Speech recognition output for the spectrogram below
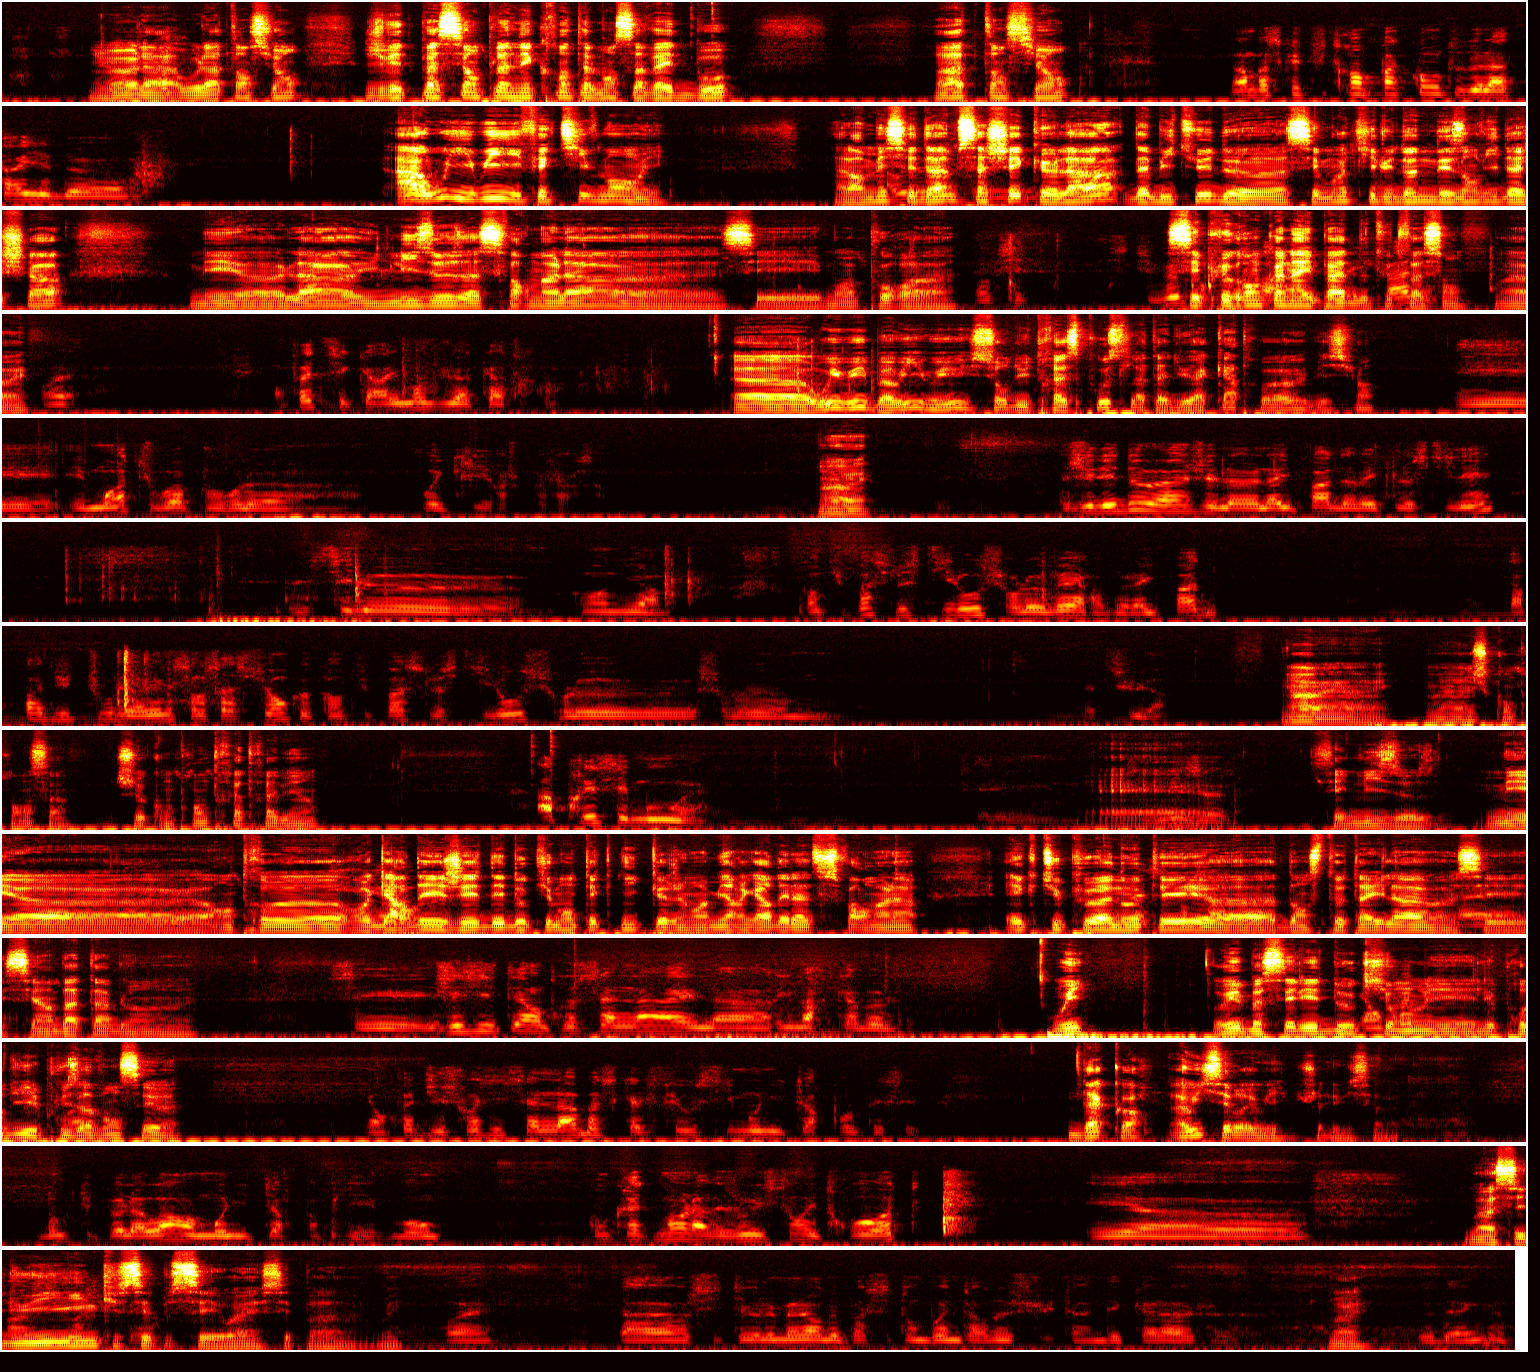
Voilà, oula, attention. Je vais te passer en plein écran tellement ça va être beau. Attention. Non, parce que tu te rends pas compte de la taille de. Ah oui, oui, effectivement, oui. Alors, messieurs, ah dames, sachez que là, d'habitude, euh, c'est moi qui lui donne des envies d'achat. Mais euh, là, une liseuse à ce format-là, euh, c'est moi pour. c'est plus grand qu'un iPad, de toute façon. Ouais, ouais. En fait, c'est carrément du A4. Euh, oui, oui, bah oui, oui. Sur du 13 pouces, là, t'as du A4, ouais, bien sûr. Et, moi, tu vois, pour le pour écrire, je préfère ça. Ah ouais. J'ai les deux, hein. j'ai l'iPad avec le stylet. C'est le. Comment dire Quand tu passes le stylo sur le verre de l'iPad, t'as pas du tout la même sensation que quand tu passes le stylo sur le. sur le. là-dessus, là. Ah ouais, ouais, ouais, je comprends ça. Je comprends très très bien. Après, c'est mou. Hein. C'est une liseuse. Mais euh, entre regarder, j'ai des documents techniques que j'aimerais bien regarder là de ce format-là, et que tu peux annoter euh, dans cette taille-là, c'est imbattable. Hein. J'hésitais entre celle-là et la Remarkable. Oui, oui, bah c'est les deux qui ont les, produits les plus avancés. Et en fait, j'ai choisi celle-là parce qu'elle fait aussi moniteur pour le PC. D'accord. Ah oui, c'est vrai, oui, j'avais vu ça. Donc tu peux l'avoir en moniteur papier. Bon, concrètement, la résolution est trop haute. Et euh... Bah, c'est du ink, c'est ouais, c'est pas. Ouais. ouais. si tu as le malheur de passer ton pointeur dessus, tu as un décalage euh, ouais. de dingue.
